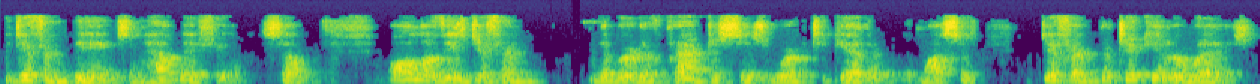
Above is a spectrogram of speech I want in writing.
the different beings and how they feel. So, all of these different liberative practices work together in lots of different particular ways.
